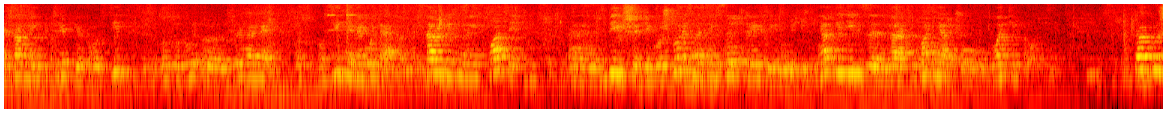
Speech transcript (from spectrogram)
державної підтримки осіб особливими освітніми потребами. Заробітної плати е, збільшити кошторис на 703 гривні і підняти їх з нарахування у платі праці. Також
